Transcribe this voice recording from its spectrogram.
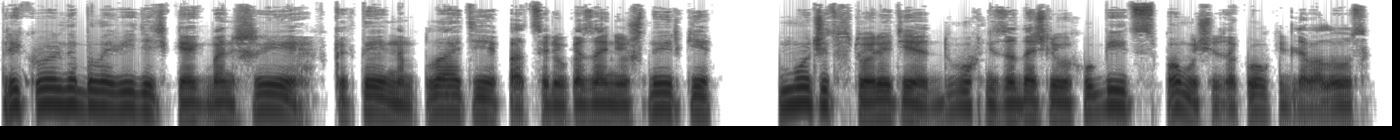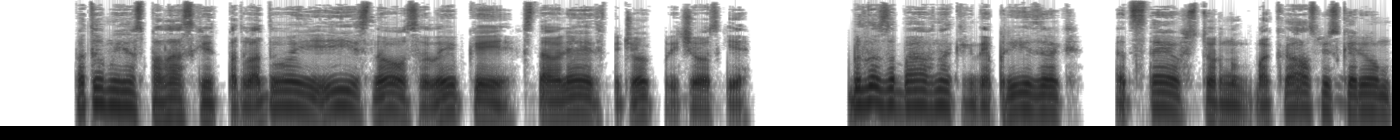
Прикольно было видеть, как Банши в коктейльном платье по целеуказанию шнырки мочит в туалете двух незадачливых убийц с помощью заколки для волос. Потом ее споласкивает под водой и снова с улыбкой вставляет в пучок прически. Было забавно, когда призрак, отставив в сторону бокал с вискарем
